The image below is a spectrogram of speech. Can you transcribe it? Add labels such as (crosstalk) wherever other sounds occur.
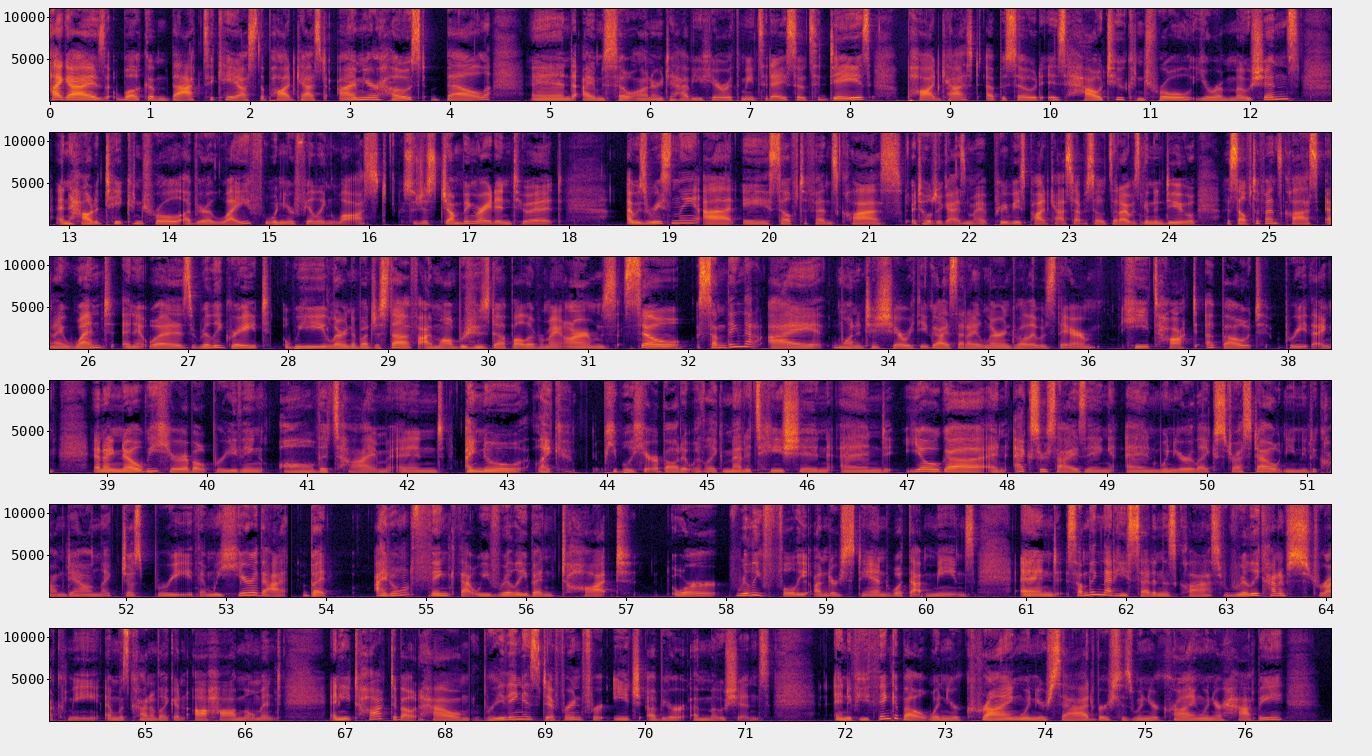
Hi, guys. Welcome back to Chaos, the podcast. I'm your host, Belle, and I'm so honored to have you here with me today. So, today's podcast episode is how to control your emotions and how to take control of your life when you're feeling lost. So, just jumping right into it. I was recently at a self defense class. I told you guys in my previous podcast episodes that I was going to do a self defense class, and I went, and it was really great. We learned a bunch of stuff. I'm all (laughs) bruised up all over my arms. So, something that I wanted to share with you guys that I learned while I was there he talked about breathing. And I know we hear about breathing all the time. And I know like people hear about it with like meditation and yoga and exercising. And when you're like stressed out and you need to calm down, like just breathe. And we hear that. But I don't think that we've really been taught or really fully understand what that means. And something that he said in this class really kind of struck me and was kind of like an aha moment. And he talked about how breathing is different for each of your emotions. And if you think about when you're crying when you're sad versus when you're crying when you're happy,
